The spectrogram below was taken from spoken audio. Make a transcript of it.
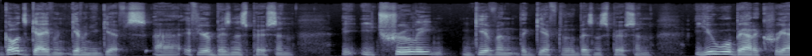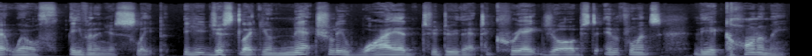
God's given, given you gifts. Uh, if you're a business person, you truly given the gift of a business person, you will be able to create wealth even in your sleep. You just like you're naturally wired to do that, to create jobs, to influence the economy.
